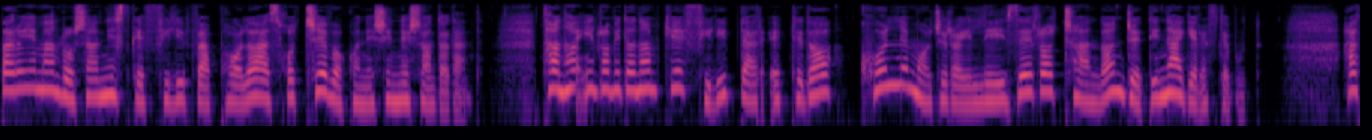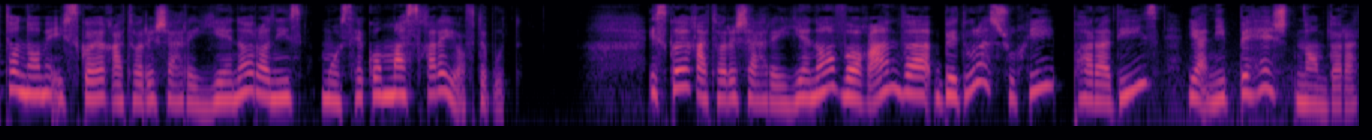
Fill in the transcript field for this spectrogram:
برای من روشن نیست که فیلیپ و پالا از خود چه واکنشی نشان دادند. تنها این را می‌دانم که فیلیپ در ابتدا کل ماجرای لیزر را چندان جدی نگرفته بود. حتی نام ایستگاه قطار شهر ینا را نیز مضحک و مسخره یافته بود. ایستگاه قطار شهر ینا واقعا و بدور از شوخی پارادیز یعنی بهشت نام دارد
